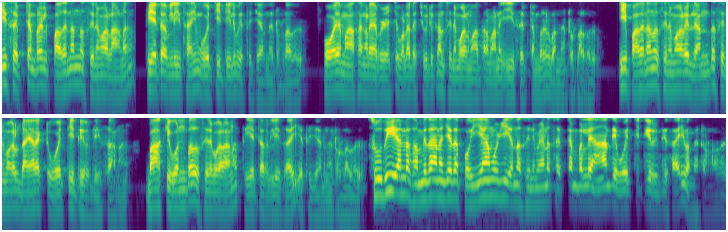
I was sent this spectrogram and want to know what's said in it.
ഈ സെപ്റ്റംബറിൽ പതിനൊന്ന് സിനിമകളാണ് തിയേറ്റർ റിലീസായും ഒ ടി ടിയിലും എത്തിച്ചേർന്നിട്ടുള്ളത്. പോയ മാസങ്ങളെ അപേക്ഷിച്ച് വളരെ ചുരുക്കം സിനിമകൾ മാത്രമാണ് ഈ സെപ്റ്റംബറിൽ വന്നിട്ടുള്ളത്. ഈ പതിനൊന്ന് സിനിമകളിൽ രണ്ട് സിനിമകൾ ഡയറക്റ്റ് ഒ ടി ടി റിലീസാണ്. ബാക്കി ഒൻപത് സിനിമകളാണ് തിയേറ്റർ റിലീസായി എത്തിച്ചേർന്നിട്ടുള്ളത്. സുധി എന്ന സംവിധാനം ചെയ്ത പൊയ്യാമൊഴി എന്ന സിനിമയാണ് സെപ്റ്റംബറിലെ ആദ്യ ഒ ടി ടി റിലീസായി വന്നിട്ടുള്ളത്.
